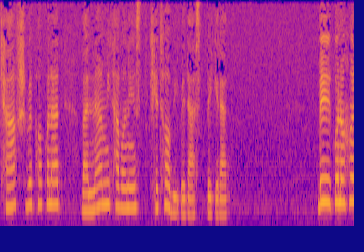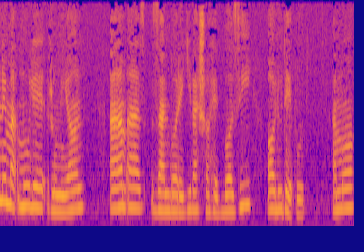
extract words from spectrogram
کفش بپا کند و نه توانست کتابی به دست بگیرد. به گناهان معمول رومیان ام از زنبارگی و شاهدبازی آلوده بود. اما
